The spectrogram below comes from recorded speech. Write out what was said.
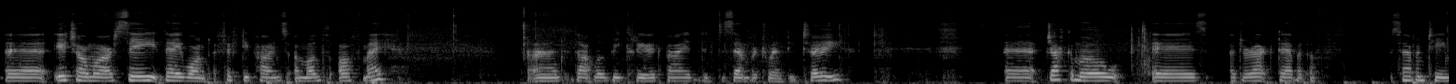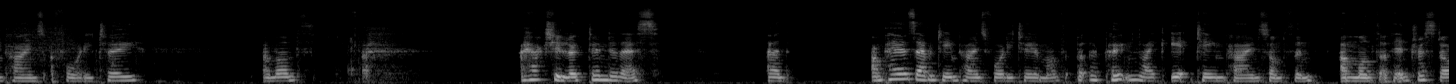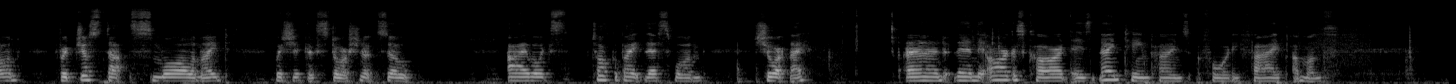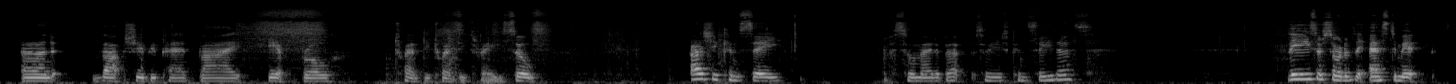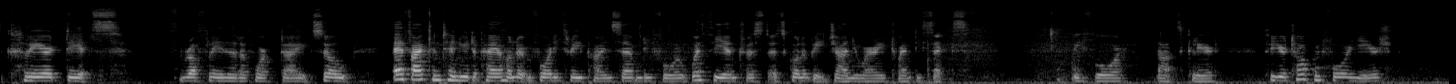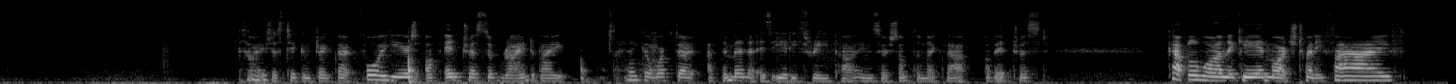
Uh, HMRC, they want £50 a month off me. And that will be cleared by the December 22. Uh, Jacamo is a direct debit of £17.42 a month. I actually looked into this and I'm paying £17.42 a month, but they're putting like £18 something a month of interest on for just that small amount, which is extortionate. So I will talk about this one shortly. And then the Argos card is £19.45 a month. And that should be paid by April 2023. So as you can see, I zoom out a bit so you can see this. These are sort of the estimate clear dates roughly that I've worked out. So if I continue to pay £143.74 with the interest, it's going to be January 26 before that's cleared. So you're talking four years. Sorry, I was just taking a drink there. Four years of interest of round about, I think I worked out at the minute is £83 or something like that of interest. Capital One again, March 25.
